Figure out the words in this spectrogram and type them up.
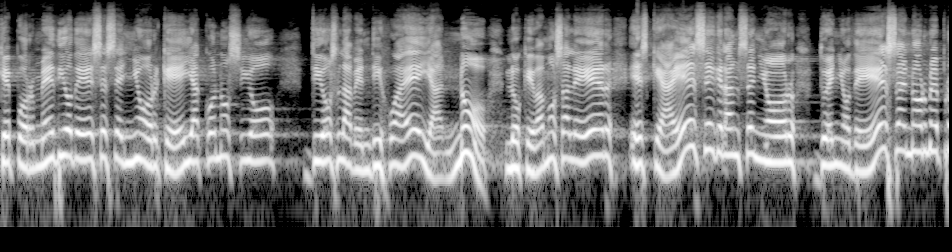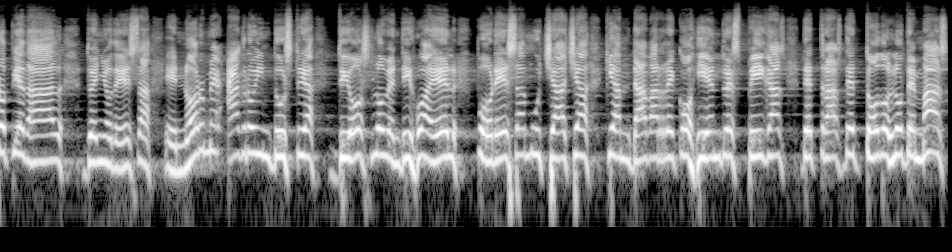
que por medio de ese Señor que ella conoció, Dios la bendijo a ella. No, lo que vamos a leer es que a ese gran Señor, dueño de esa enorme propiedad, dueño de esa enorme agroindustria, Dios lo bendijo a él por esa muchacha que andaba recogiendo espigas detrás de todos los demás.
